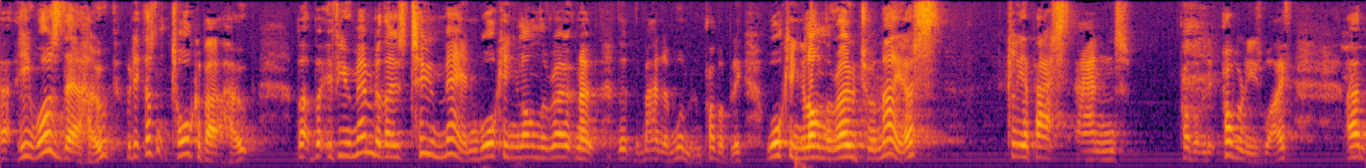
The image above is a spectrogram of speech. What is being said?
Uh, he was their hope, but it doesn't talk about hope. But, but if you remember those two men walking along the road, no, the, the man and woman probably, walking along the road to Emmaus, Cleopas and probably, probably his wife, um,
